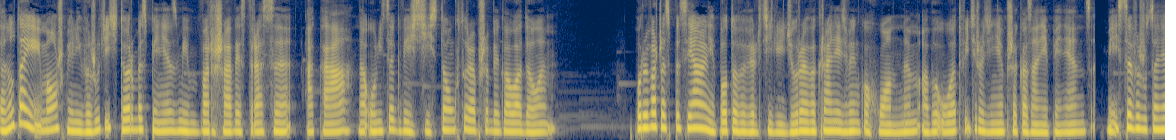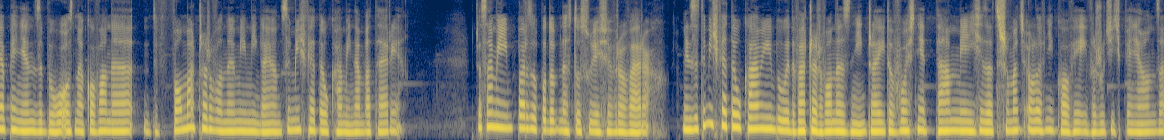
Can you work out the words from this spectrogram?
Danuta i jej mąż mieli wyrzucić torbę z pieniędzmi w Warszawie z trasy AK na ulicę Gwieździstą, która przebiegała dołem. Porywacze specjalnie po to wywiercili dziurę w ekranie dźwiękochłonnym, aby ułatwić rodzinie przekazanie pieniędzy. Miejsce wyrzucenia pieniędzy było oznakowane dwoma czerwonymi migającymi światełkami na baterię. Czasami bardzo podobne stosuje się w rowerach. Między tymi światełkami były dwa czerwone znicze i to właśnie tam mieli się zatrzymać olewnikowie i wyrzucić pieniądze.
